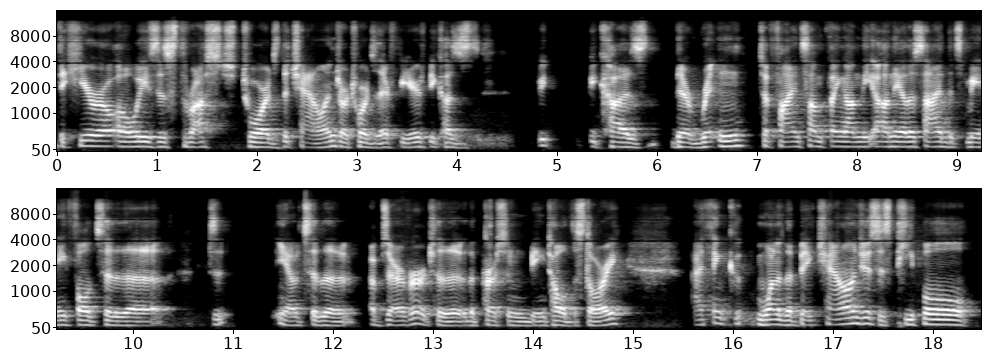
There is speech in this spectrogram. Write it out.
the hero always is thrust towards the challenge or towards their fears because because they're written to find something on the on the other side that's meaningful to the you know to the observer to the, the person being told the story. I think one of the big challenges is people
